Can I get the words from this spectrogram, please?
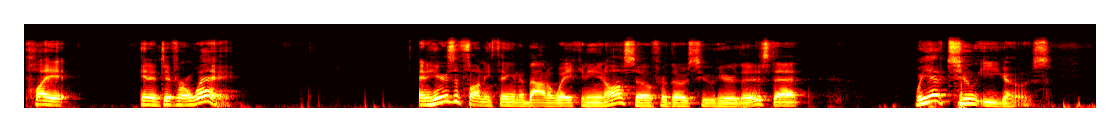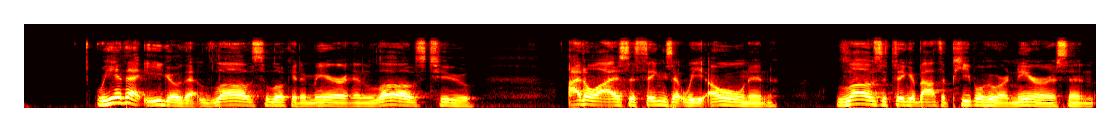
play it in a different way. And here's a funny thing about awakening, also for those who hear this, that we have two egos. We have that ego that loves to look in a mirror and loves to idolize the things that we own and loves to think about the people who are near us and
